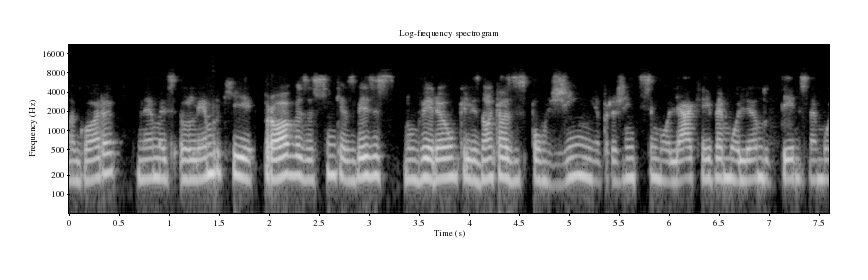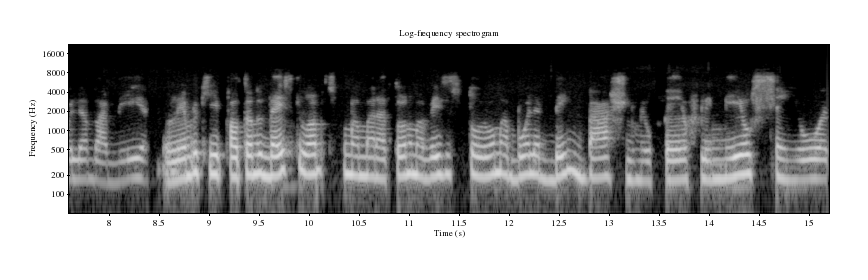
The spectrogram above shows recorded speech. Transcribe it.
Agora né? Mas eu lembro que provas assim, que às vezes no verão que eles dão aquelas esponjinhas pra gente se molhar, que aí vai molhando o tênis, vai molhando a meia. Eu lembro que faltando 10 quilômetros para uma maratona, uma vez estourou uma bolha bem embaixo do meu pé. Eu falei, meu senhor,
